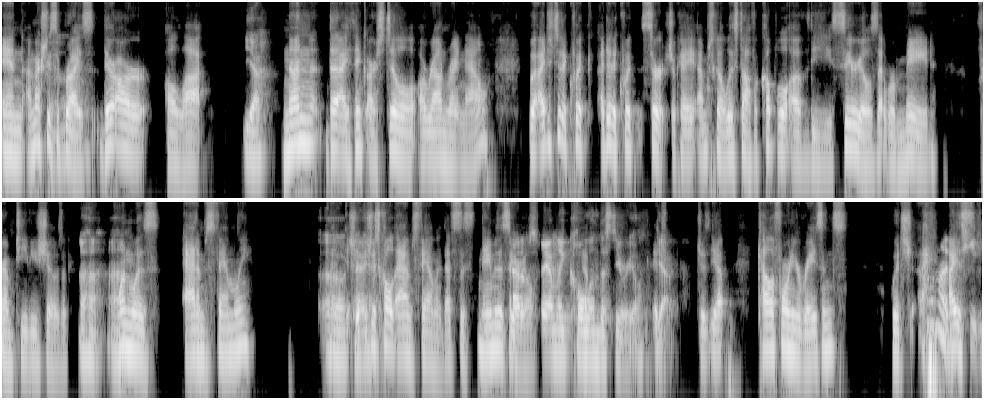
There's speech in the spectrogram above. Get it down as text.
and I'm actually Oh. surprised. There are a lot. Yeah, none that I think are still around right now. But I just did a quick I did a quick search. Okay, I'm just going to list off a couple of the cereals that were made from TV shows. uh-huh, uh-huh. One was Addams Family. Okay. It's just called Addams Family. That's the name of the cereal. Addams Family colon the cereal. It's- yeah, Just yep. California Raisins, which That was not a I, ass- TV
